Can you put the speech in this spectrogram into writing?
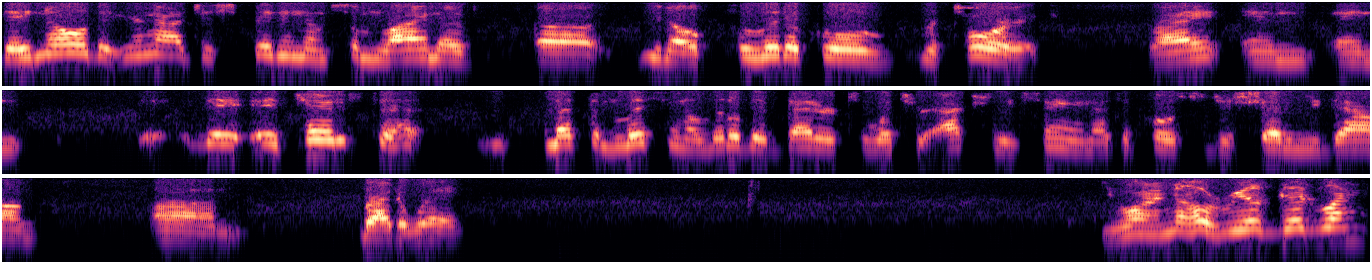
they know that you're not just spitting them some line of uh, you know political rhetoric, right? And and they, it tends to let them listen a little bit better to what you're actually saying as opposed to just shutting you down um, right away. You want to know a real good one?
